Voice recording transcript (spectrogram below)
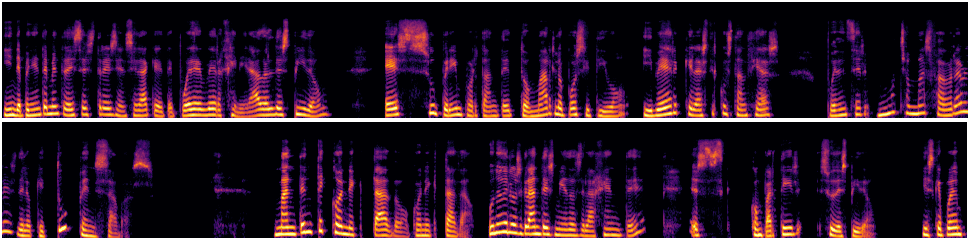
Independientemente de ese estrés y ansiedad que te puede ver generado el despido, es súper importante tomar lo positivo y ver que las circunstancias pueden ser mucho más favorables de lo que tú pensabas. Mantente conectado, conectada. Uno de los grandes miedos de la gente es compartir su despido. Y es que pueden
